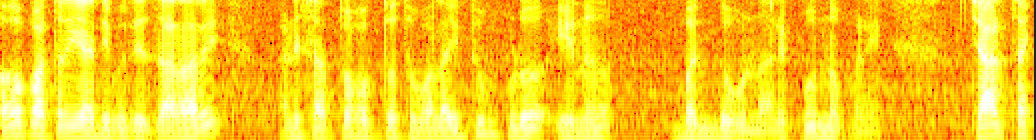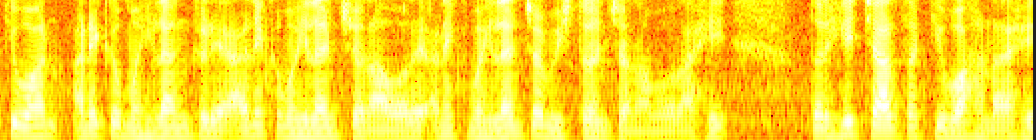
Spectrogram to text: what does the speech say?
अपात्र यादीमध्ये जाणार आहे आणि सातवा हप्ता तुम्हाला इथून पुढं येणं बंद होणार आहे पूर्णपणे. चारचाकी वाहन अनेक महिलांकडे आहे, अनेक महिलांच्या नावावर आहे अनेक महिलांच्या मिस्टरांच्या नावावर आहे. तर हे चारचाकी वाहन आहे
